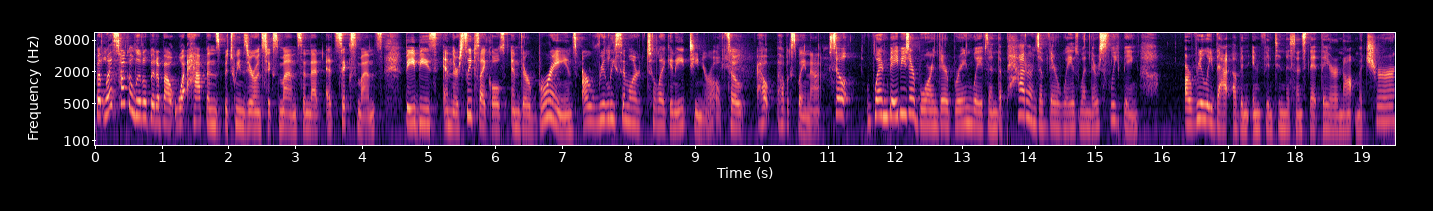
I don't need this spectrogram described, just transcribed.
But let's talk a little bit about what happens between zero and six months, and that at six months, babies and their sleep cycles and their brains are really similar to like an 18 year old. So help help explain that. So when babies are born, their brain waves and the patterns of their waves when they're sleeping are really that of an infant in the sense that they are not mature,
